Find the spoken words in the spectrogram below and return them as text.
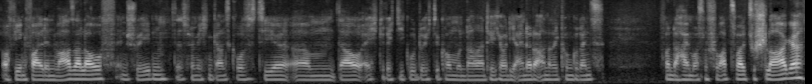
auf jeden Fall den Vasalauf in Schweden. Das ist für mich ein ganz großes Ziel, ähm, da auch echt richtig gut durchzukommen und dann natürlich auch die eine oder andere Konkurrenz von daheim aus dem Schwarzwald zu schlagen.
